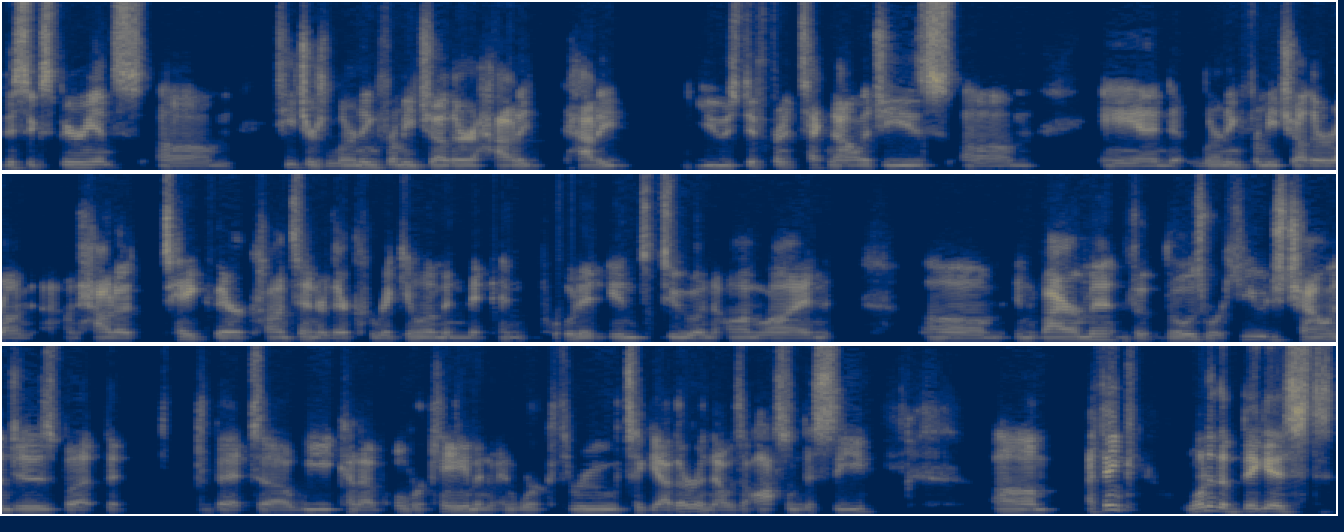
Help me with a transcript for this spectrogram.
this experience. Um, teachers learning from each other how to how to use different technologies um, and learning from each other on on how to take their content or their curriculum and and put it into an online um, environment. Th- those were huge challenges, but that that uh, we kind of overcame and, and worked through together, and that was awesome to see. Um, I think one of the biggest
